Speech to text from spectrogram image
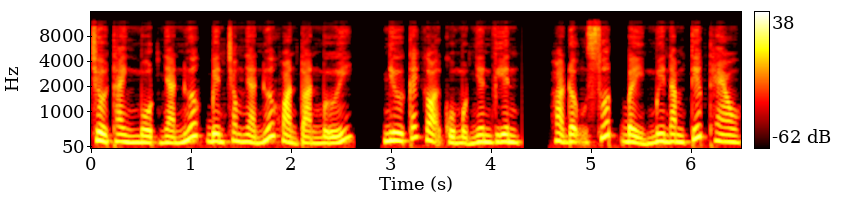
trở thành một nhà nước bên trong nhà nước hoàn toàn mới, như cách gọi của một nhân viên, hoạt động suốt 70 năm tiếp theo.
